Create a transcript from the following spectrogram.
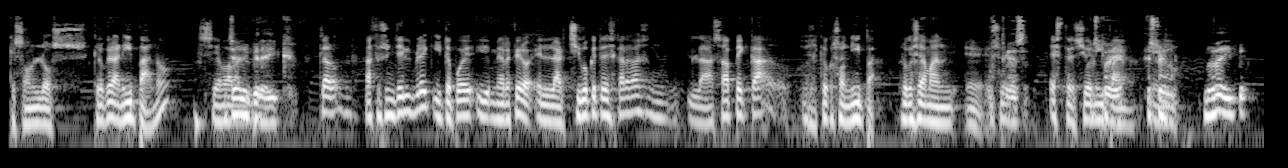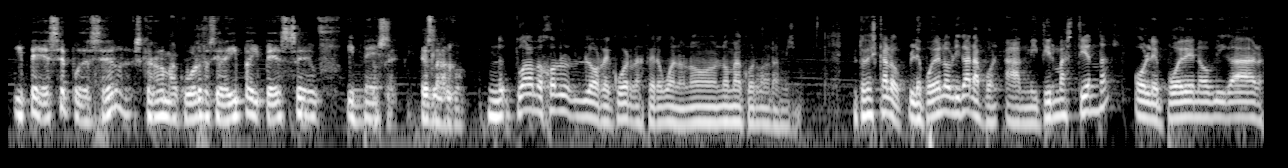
Que son los, creo que eran IPA, ¿no? Se llamaban. Jailbreak. Claro, haces un jailbreak y te puede, y me refiero, el archivo que te descargas, las APK, eh, creo que son IPA, creo que se llaman eh, es extensión IPA. en- ya- ¿No era IP IPS, puede ser? Es que ahora no me acuerdo si era IPA, IPS. uf, No IPS. sé. Es largo. No, tú a lo mejor lo recuerdas, pero bueno, no, no me acuerdo ahora mismo. Entonces, claro, le pueden obligar a, admitir más tiendas o le pueden obligar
